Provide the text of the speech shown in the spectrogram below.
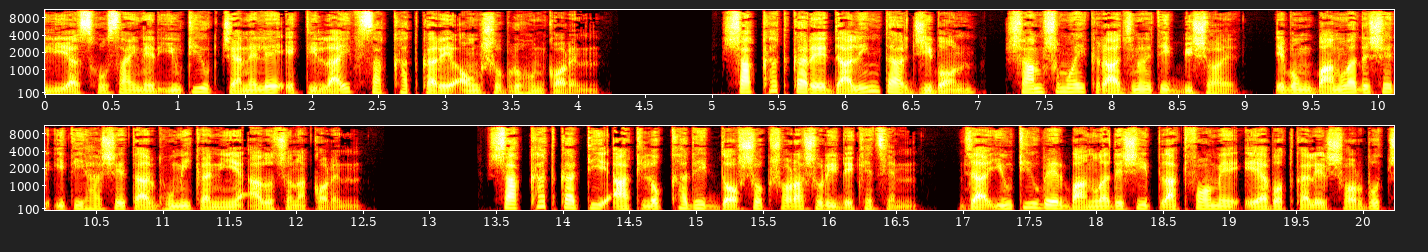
ইলিয়াস হোসাইনের ইউটিউব চ্যানেলে একটি লাইভ সাক্ষাৎকারে অংশগ্রহণ করেন। সাক্ষাৎকারে ডালিম তার জীবন, সমসাময়িক রাজনৈতিক বিষয় এবং বাংলাদেশের ইতিহাসে তার ভূমিকা নিয়ে আলোচনা করেন। সাক্ষাৎকারটি আট লক্ষাধিক দর্শক সরাসরি দেখেছেন, যা ইউটিউবের বাংলাদেশি প্ল্যাটফর্মে এয়াবৎকালের সর্বোচ্চ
